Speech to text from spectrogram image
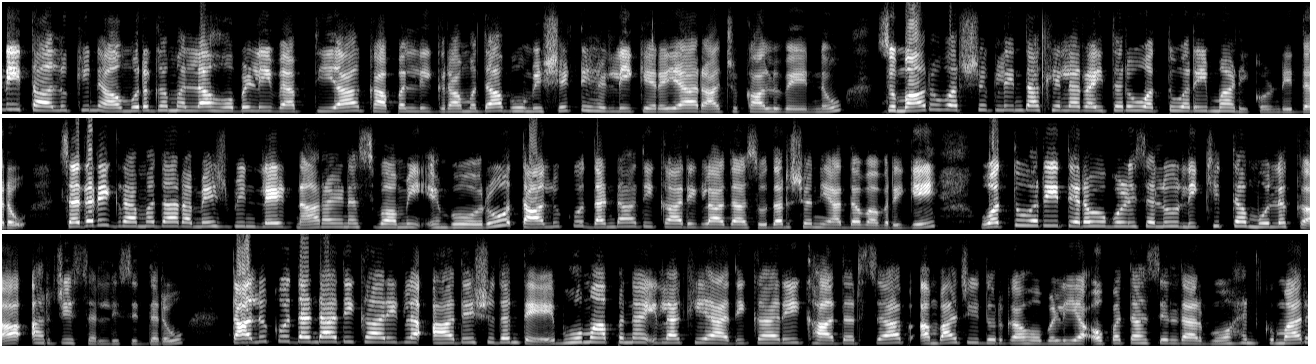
ಚಿಂತಾಮಣಿ ತಾಲೂಕಿನ ಮುರಗಮಲ್ಲ ಹೋಬಳಿ ವ್ಯಾಪ್ತಿಯ ಕಾಪಲ್ಲಿ ಗ್ರಾಮದ ಭೂಮಿಶೆಟ್ಟಿಹಳ್ಳಿ ಕೆರೆಯ ರಾಜಕಾಲುವೆಯನ್ನು ಸುಮಾರು ವರ್ಷಗಳಿಂದ ಕೆಲ ರೈತರು ಒತ್ತುವರಿ ಮಾಡಿಕೊಂಡಿದ್ದರು. ಸದರಿ ಗ್ರಾಮದ ರಮೇಶ್ ಬಿನ್ ಲೇಟ್ ನಾರಾಯಣಸ್ವಾಮಿ ಎಂಬುವರು ತಾಲೂಕು ದಂಡಾಧಿಕಾರಿಗಳಾದ ಸುದರ್ಶನ್ ಯಾದವ್ ಅವರಿಗೆ ಒತ್ತುವರಿ ತೆರವುಗೊಳಿಸಲು ಲಿಖಿತ ಮೂಲಕ ಅರ್ಜಿ ಸಲ್ಲಿಸಿದ್ದರು. ತಾಲೂಕು ದಂಡಾಧಿಕಾರಿಗಳ ಆದೇಶದಂತೆ ಭೂಮಾಪನ ಇಲಾಖೆಯ ಅಧಿಕಾರಿ ಖಾದರ್ ಸಾಬ್ ಅಂಬಾಜಿದುರ್ಗ ಹೋಬಳಿಯ ಉಪ ತಹಸೀಲ್ದಾರ್ ಮೋಹನ್ ಕುಮಾರ್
